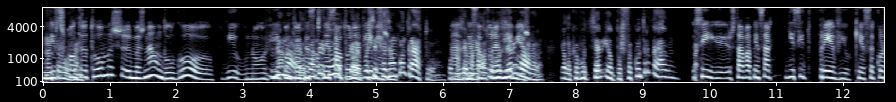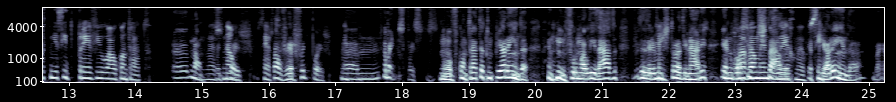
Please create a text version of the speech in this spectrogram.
muito contratou, mas, mas não, delegou, pediu, não havia não, contrato não, nessa, contratou, nessa altura. Ele depois de fazer um contrato, como ah, o Zé Manuel acabou de dizer agora. Ele acabou de dizer, ele depois foi contratado. Sim, estava a pensar que tinha sido prévio, que esse acordo tinha sido prévio ao contrato. Uh, não, mas foi depois. Não, certo. Talvez foi depois. Um, bem, se, foi, se, não houve contrato, é pior ainda. É uma informalidade verdadeiramente Sim. extraordinária. É negócio de Estado. Erro meu. É Sim. pior ainda. Bem,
